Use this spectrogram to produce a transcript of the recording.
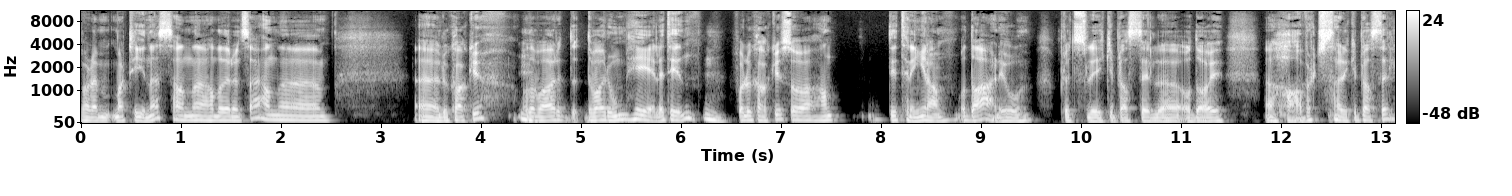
var det Martinez han uh, hadde rundt seg? Han, uh, Lukaku. Og det var, det var rom hele tiden Mm. for Lukaku, så han, de trenger ham. Og da er det jo plutselig ikke plass til Odoi. Havertz er det ikke plass til.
